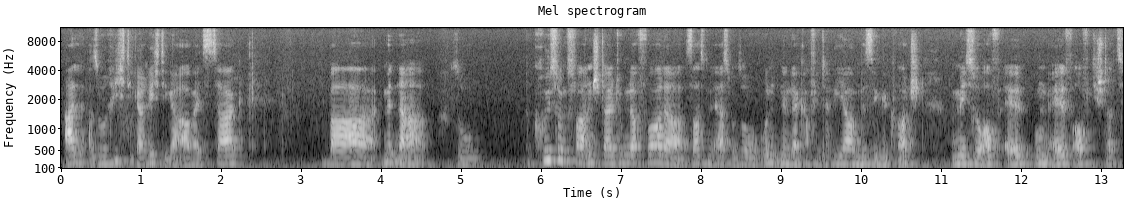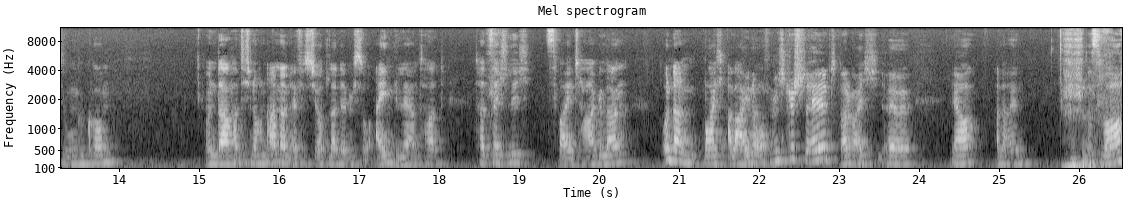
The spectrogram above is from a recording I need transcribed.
all, also richtiger, richtiger Arbeitstag war mit einer so Begrüßungsveranstaltung davor. Da saßen wir erstmal so unten in der Cafeteria, ein bisschen gequatscht und bin ich so auf elf, um elf auf die Station gekommen. Und da hatte ich noch einen anderen FSJler, der mich so eingelernt hat. Tatsächlich zwei Tage lang. Und dann war ich alleine auf mich gestellt. Dann war ich, äh, ja, allein. Das war,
